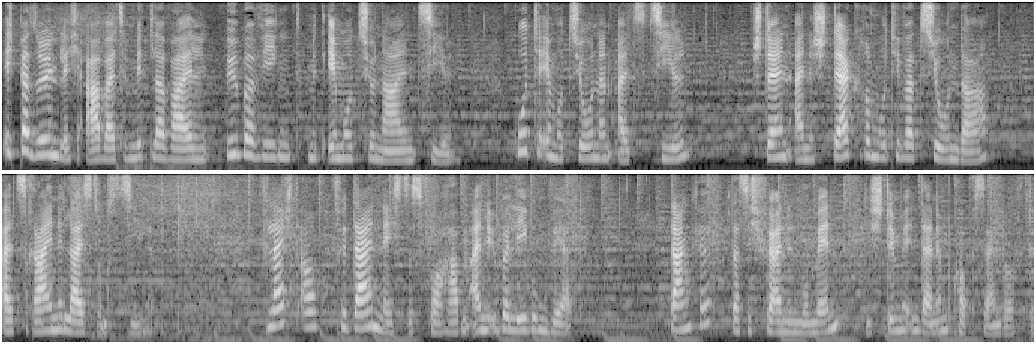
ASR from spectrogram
Ich persönlich arbeite mittlerweile überwiegend mit emotionalen Zielen. Gute Emotionen als Ziel stellen eine stärkere Motivation dar als reine Leistungsziele. Vielleicht auch für dein nächstes Vorhaben eine Überlegung wert. Danke, dass ich für einen Moment die Stimme in deinem Kopf sein durfte.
